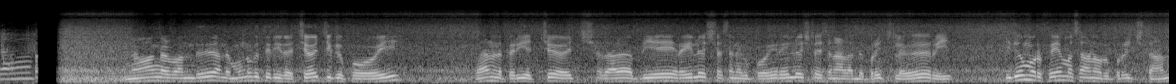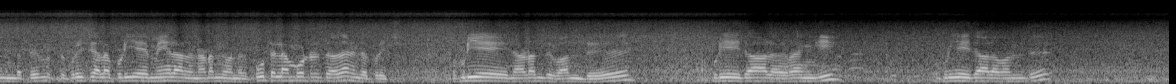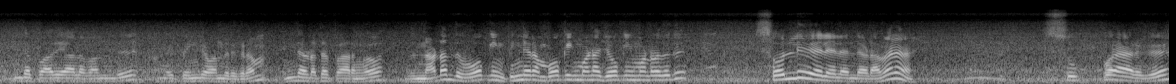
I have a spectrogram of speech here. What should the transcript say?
யா. நாங்கள் வந்து அந்த முன்னுக்கு தெரிகிற சர்ச்சுக்கு போய் அதான் அந்த பெரிய சர்ச் அதாவது அப்படியே ரயில்வே ஸ்டேஷனுக்கு போய் ரயில்வே ஸ்டேஷனால் அந்த பிரிட்ஜில் ஏறி இதுவும் ஒரு ஃபேமஸான ஒரு பிரிட்ஜ் தான். இந்த ஃபேமஸ் இந்த பிரிட்ஜால் அப்படியே மேலால் நடந்து வந்தது. பூட்டெல்லாம் போட்டுருந்தது தான் இந்த பிரிட்ஜ் அப்படியே நடந்து வந்து அப்படியே இதால் இறங்கி அப்படியே இதால் வந்து இந்த பாதையால் வந்து அங்கே இப்போ இங்கே வந்திருக்கிறோம். இந்த இடத்த பாருங்க. இது நடந்து வாக்கிங் பின்னேரம் வாக்கிங் பண்ணால் ஜோக்கிங் பண்ணுறதுக்கு சொல்லி வேலையில் இந்த இடம். என்ன? சூப்பராக இருக்குது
